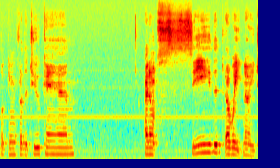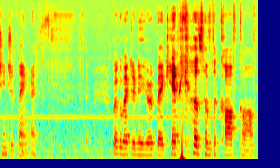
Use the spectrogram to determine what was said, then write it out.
Looking for the toucan. I don't see the. Oh wait, no, you changed your thing. I. I'm gonna go back to New York, but I can't because of the cough cough.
